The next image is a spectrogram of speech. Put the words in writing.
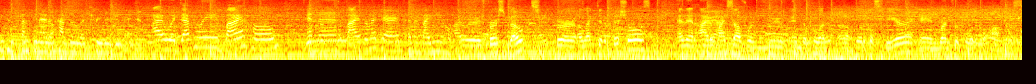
because it's something I don't have the luxury to do right now. I would definitely buy a home and then buy it for my parents and then buy me a home. I would first vote for elected officials, and then I myself would move in the politi- uh, political sphere and run for political office.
